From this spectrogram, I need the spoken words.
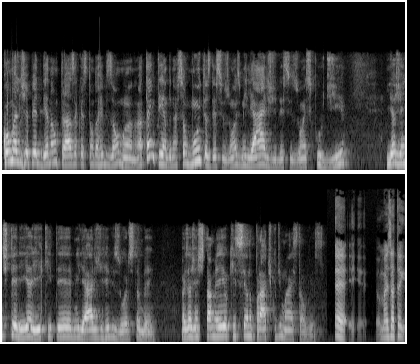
como a LGPD não traz a questão da revisão humana. Eu até entendo, né? São muitas decisões, milhares de decisões por dia, e a gente teria aí que ter milhares de revisores também. Mas a gente está meio que sendo prático demais, talvez. É, mas até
